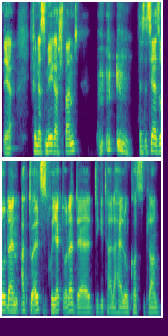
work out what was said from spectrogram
Ja, ich finde das mega spannend. Das ist ja so dein aktuellstes Projekt, oder? Der digitale Heilung Kostenplan.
